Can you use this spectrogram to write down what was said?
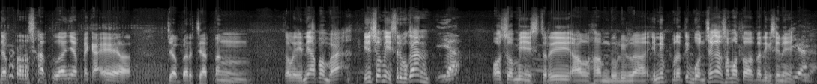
ada persatuannya PKL Jabar Jateng. Kalau ini apa, Mbak? Ini suami istri bukan? Iya. Oh, suami istri. Alhamdulillah. Ini berarti boncengan sama motor tadi ke sini. Iya.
